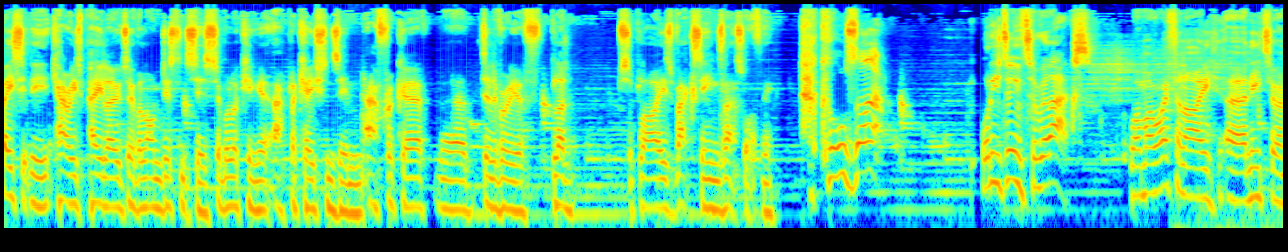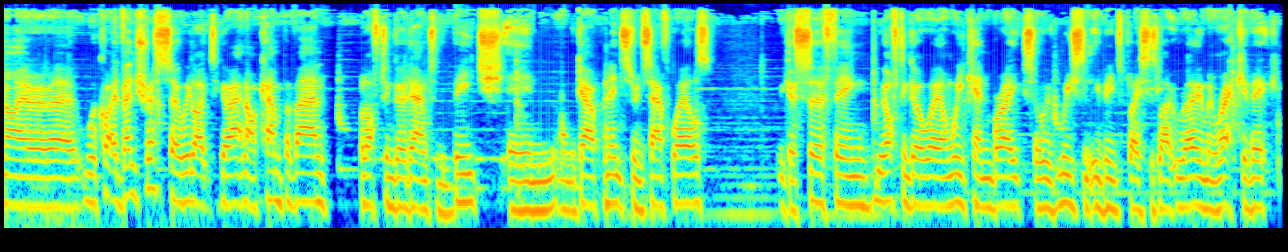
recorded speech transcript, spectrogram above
Basically, it carries payloads over long distances. So we're looking at applications in Africa, uh, delivery of blood supplies, vaccines, that sort of thing. How cool's that? What do you do to relax? Well, my wife and I, uh, Anita and I, are uh, we're quite adventurous. So we like to go out in our camper van. We'll often go down to the beach in on the Gower Peninsula in South Wales. We go surfing. We often go away on weekend breaks. So we've recently been to places like Rome and Reykjavik.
